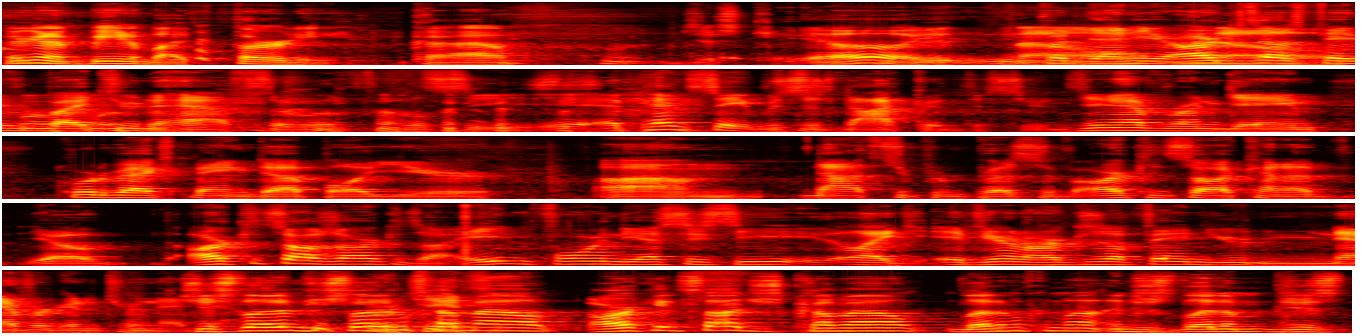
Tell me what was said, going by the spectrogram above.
They're gonna beat them by thirty, Kyle. Just kidding. Oh, you you put it down here. Arkansas is no. favored by two and a half, so we'll, we'll see. Yeah, Penn State was just not good this year. They Didn't have a run game. Quarterback's banged up all year. Um, not super impressive. Arkansas kind of, you know, Arkansas is Arkansas. Eight and four in the SEC. Like, if you're an Arkansas fan, you're never going to turn that. Just down. let them. Just let Or them come out. Arkansas, just come out. Let them come out and just let them just.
